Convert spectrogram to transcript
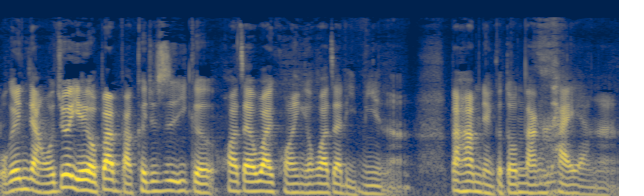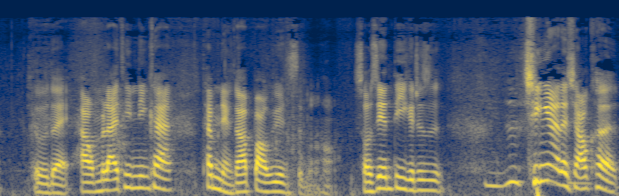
我跟你讲，我觉得也有办法，可以就是一个画在外框，一个画在里面啊，让他们两个都当太阳啊，对不对？好，我们来听听看他们两个要抱怨什么哈。首先第一个就是，亲爱的小肯，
